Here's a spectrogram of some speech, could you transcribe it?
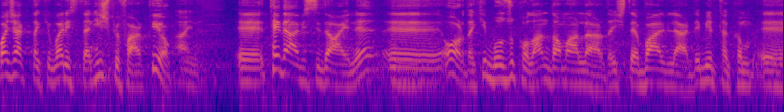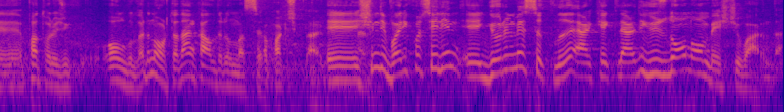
Bacaktaki varisten hiçbir farkı yok. Aynen. Ee, tedavisi de aynı. Ee, oradaki bozuk olan damarlarda işte valvlerde bir takım e, patolojik olguların ortadan kaldırılması. Kapakçıklar. Ee, Şimdi varikoselin e, görülme sıklığı erkeklerde %10-15 civarında.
